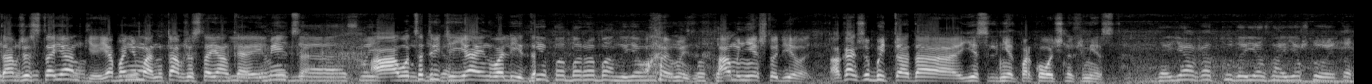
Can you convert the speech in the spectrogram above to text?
Там же стоянки, я нет, понимаю, ну там же стоянка нет, имеется. А вот смотрите, я инвалид. Мне по барабану, я вам А мне что делать? А как же быть тогда, если нет парковочных мест? Да я откуда я знаю, я что, это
